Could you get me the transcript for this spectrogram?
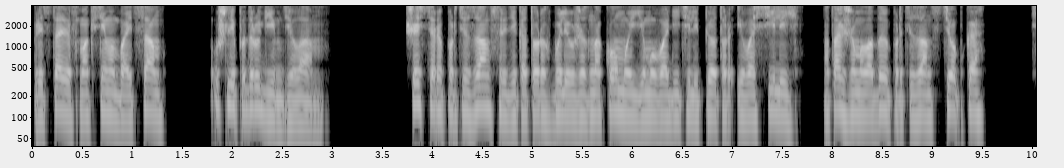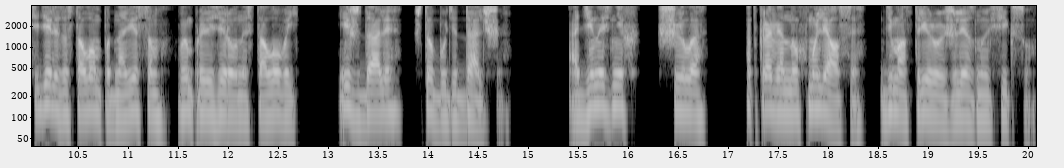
представив Максима бойцам, ушли по другим делам. Шестеро партизан, среди которых были уже знакомые ему водители Петр и Василий, а также молодой партизан Степка, сидели за столом под навесом в импровизированной столовой и ждали, что будет дальше. Один из них, Шило, откровенно ухмылялся, демонстрируя железную фиксу.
